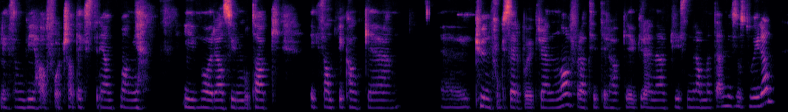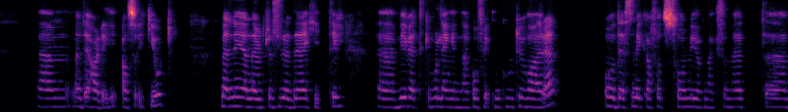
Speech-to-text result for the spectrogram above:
liksom, vi har fortsatt ekstremt mange i våre asylmottak. Vi kan ikke kun fokusere på Ukraina nå, for at hittil har ikke Ukraina-krisen rammet dem i så stor grad. Um, men det har de altså ikke gjort. Men igjen, jeg vil presisere det hittil. Uh, vi vet ikke hvor lenge denne konflikten kommer til å vare. Og det som ikke har fått så mye oppmerksomhet, eh,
